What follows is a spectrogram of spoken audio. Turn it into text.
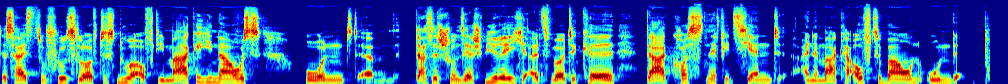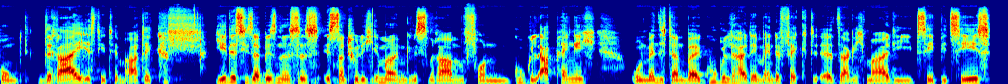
Das heißt, zum Schluss läuft es nur auf die Marke hinaus Und ähm, das ist schon sehr schwierig, als Vertical da kosteneffizient eine Marke aufzubauen und Punkt drei ist die Thematik. Jedes dieser Businesses ist natürlich immer im gewissen Rahmen von Google abhängig. Und wenn sich dann bei Google halt im Endeffekt, äh, sage ich mal, die CPCs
